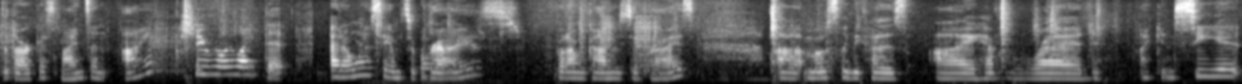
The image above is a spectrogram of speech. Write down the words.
The Darkest Minds and I actually really liked it. I don't want to say I'm surprised, but I'm kind of surprised. Uh, mostly because I have read, I can see it,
